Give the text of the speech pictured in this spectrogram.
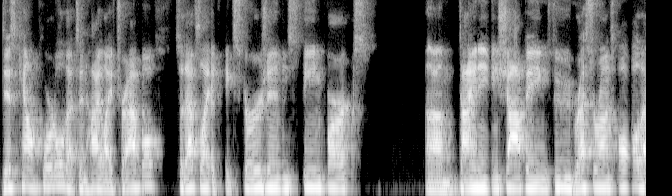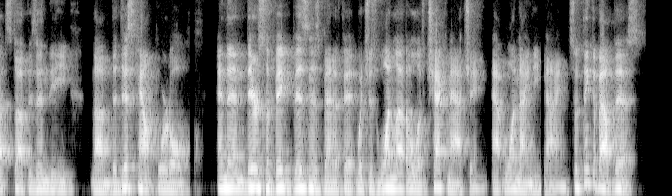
discount portal that's in high life travel so that's like excursions, theme parks, um, dining, shopping, food, restaurants, all, that stuff is in the um, the discount portal. And then there's the big business benefit, which is one level of check matching at 199. So think about this.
